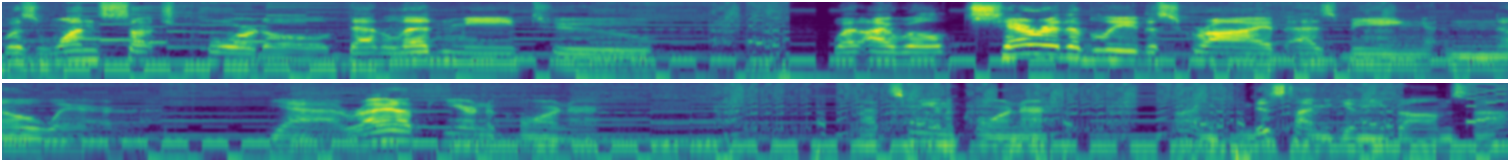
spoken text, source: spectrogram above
was one such portal that led me to what I will charitably describe as being nowhere. Yeah, right up here in the corner. That's me in the corner. And this time you give me bombs, huh?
